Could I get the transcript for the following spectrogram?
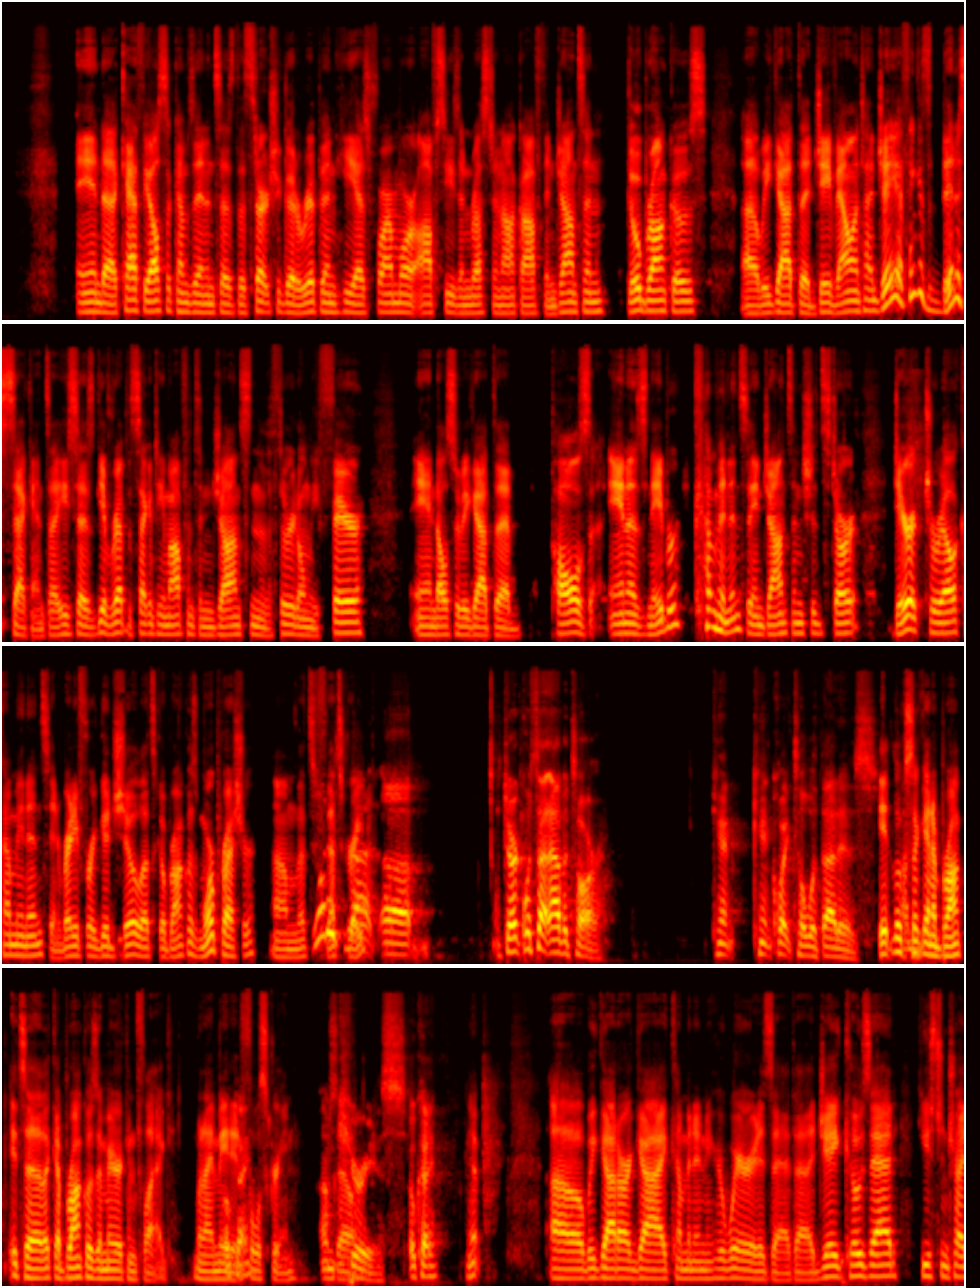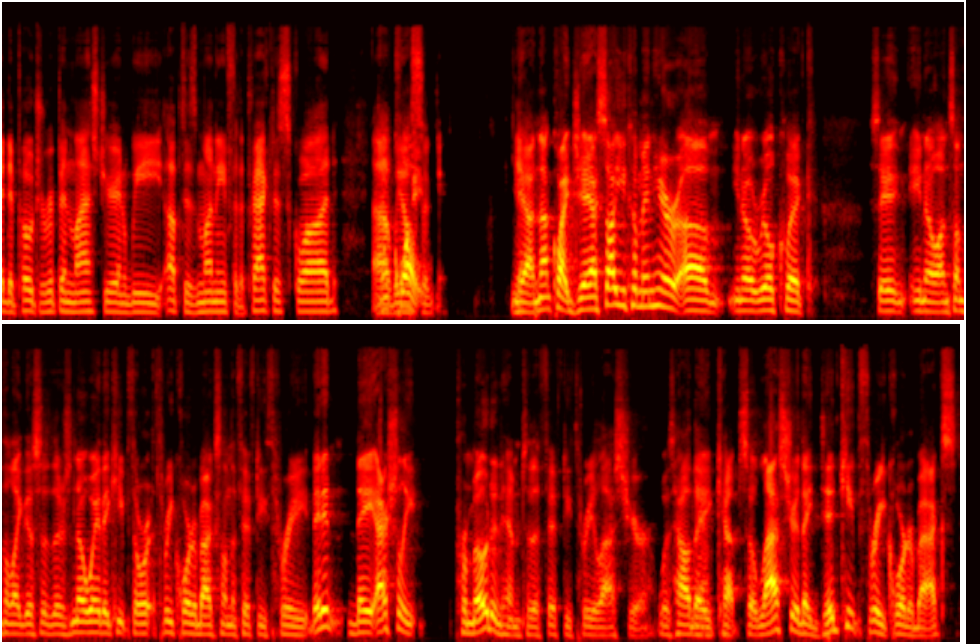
And uh, Kathy also comes in and says the start should go to Rypien. He has far more offseason rust to knock off than Johnson. Go Broncos. Uh, we got the Jay Valentine. Jay, I think it's been a second. Uh, he says give Rep the second team offense and Johnson the third only fair. And also we got the Paul's Anna's neighbor coming in saying Johnson should start. Derek Terrell coming in saying ready for a good show. Let's go Broncos. More pressure. Um, that's What that's great. That, uh, Derek, what's that avatar? Can't can't quite tell what that is. It looks I'm, like an a Bronc. It's a like a Broncos American flag when I made Okay. it full screen. I'm so- curious. Okay. Yep. Uh, we got our guy coming in here. Where it is at? Uh, Jay Kozad. Houston tried to poach Rypien last year, and we upped his money for the practice squad. Uh, we quite. also Yeah, not quite. Jay, I saw you come in here, um, you know, real quick, saying, you know, on something like this, there's no way they keep th- three quarterbacks on the 53. They didn't. They actually promoted him to the 53 last year. Was how they Yeah. kept. So last year they did keep three quarterbacks.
